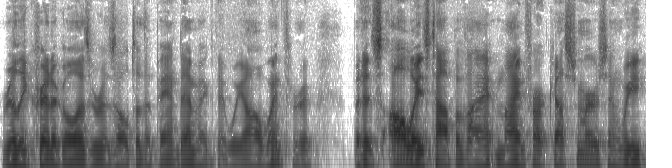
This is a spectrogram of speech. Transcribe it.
really critical as a result of the pandemic that we all went through. But it's always top of mind for our customers, and we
